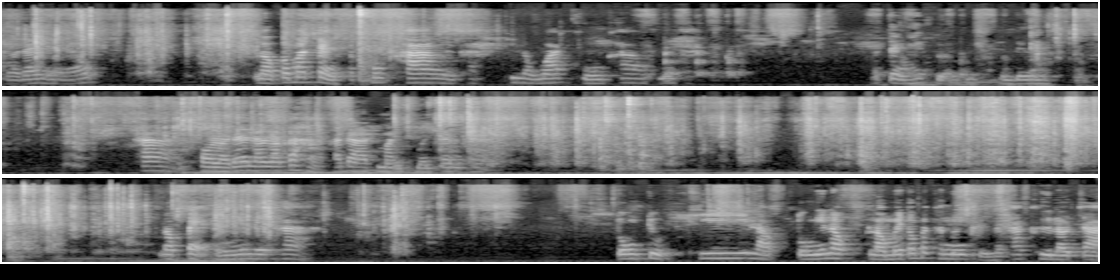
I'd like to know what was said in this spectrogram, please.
เราได้แล้ว เราก็มาแต่งสะโพกข้างเลยค่ะ ที่เราวาดโค้งข้างเนี่ยค่ะมาแต่งให้สวยเหมือนเดิมค่ะ พอเราได้แล้วเราก็หากระดาษใหม่เหมือนกันค่ะเราแปะตรงนี้เลยค่ะ ตรงจุดที่เราตรงนี้เราเราไม่ต้องไปคำนึงถึงนะคะ คือเราจะ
